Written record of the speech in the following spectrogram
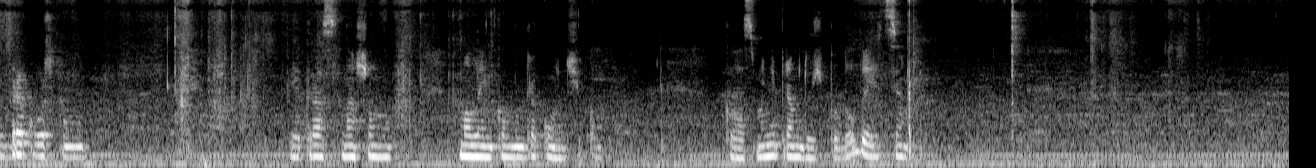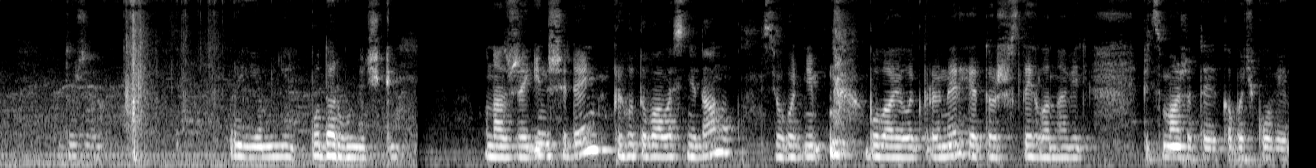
З дракошками. Якраз нашому маленькому дракончику. Клас, мені прям дуже подобається. Дуже приємні подаруночки. У нас вже інший день, приготувала сніданок. Сьогодні була електроенергія, тож встигла навіть підсмажити кабачкові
